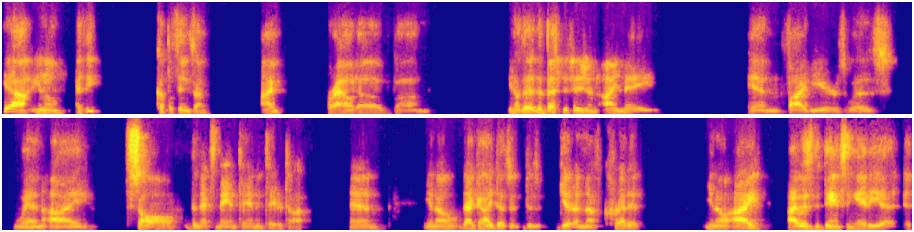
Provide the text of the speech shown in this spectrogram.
Yeah, you know, I think a couple things I'm I'm proud of um, you know the the best decision I made in five years was when I saw the next Nantan in Tater Tot, and you know that guy doesn't get enough credit. You know, I I was the dancing idiot at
